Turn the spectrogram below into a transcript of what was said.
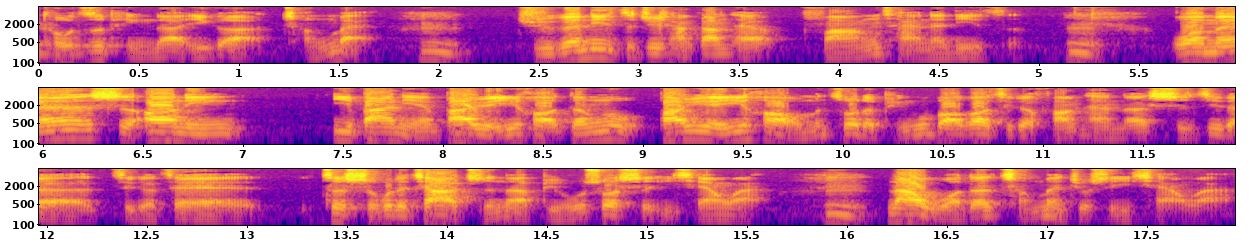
投资品的一个成本。嗯，举个例子，就像刚才房产的例子。嗯，我们是二零一八年八月一号登陆，八月一号我们做的评估报告，这个房产的实际的这个在这时候的价值呢，比如说是一千万。嗯，那我的成本就是一千万。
